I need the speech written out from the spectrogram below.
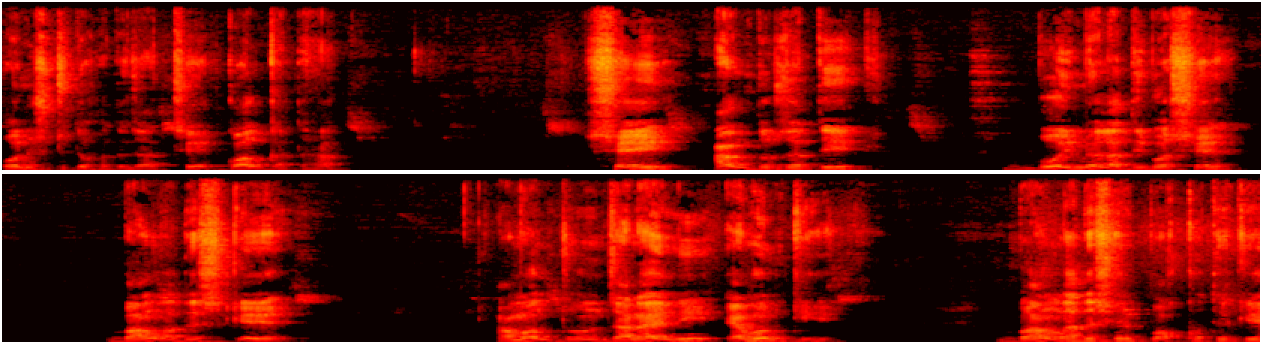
অনুষ্ঠিত হতে যাচ্ছে কলকাতা, সেই আন্তর্জাতিক বইমেলা দিবসে বাংলাদেশকে আমন্ত্রণ জানায়নি এমনকি বাংলাদেশের পক্ষ থেকে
